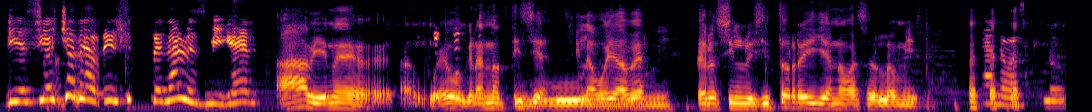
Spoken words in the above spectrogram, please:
18 de abril se estrena Luis Miguel. ah, viene a huevo, gran noticia. Sí la voy a ver. Uy. Pero sin Luisito Rey ya no va a ser lo mismo. Ya no vas a no.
